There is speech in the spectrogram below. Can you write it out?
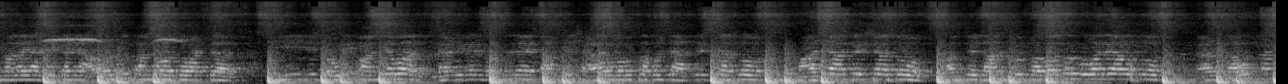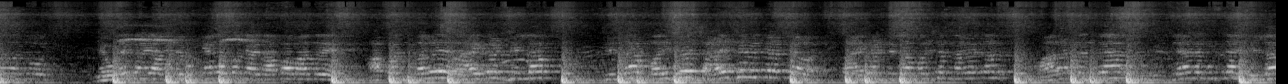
आणि मला या ठिकाणी आवर्जून सांगावं असं वाटतं. की जी जेवढी मान्यवर या ठिकाणी बसलेले आहेत आमचे शाळा व्यवस्थापनचे अध्यक्ष असो माझे अध्यक्ष असो आमचे दानशूर प्रभाकर गोवारे असो मॅडम राऊत मॅडम असो जेवढे काही आमचे मुख्याध्यापक आहेत आपा मात्रे. आपण सगळे रायगड जिल्हा जिल्हा परिषद शाळेचे विद्यार्थी आहोत. रायगड जिल्हा परिषद नव्हे तर महाराष्ट्रातल्या कुठल्या जिल्हा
